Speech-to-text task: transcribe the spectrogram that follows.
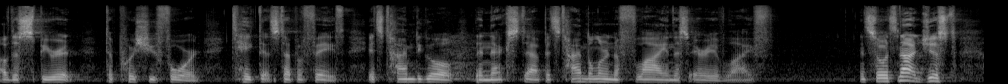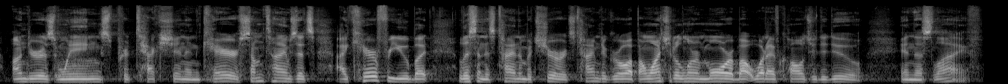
of the Spirit to push you forward. Take that step of faith. It's time to go the next step. It's time to learn to fly in this area of life. And so it's not just under his wings, protection and care. Sometimes it's, I care for you, but listen, it's time to mature. It's time to grow up. I want you to learn more about what I've called you to do in this life.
